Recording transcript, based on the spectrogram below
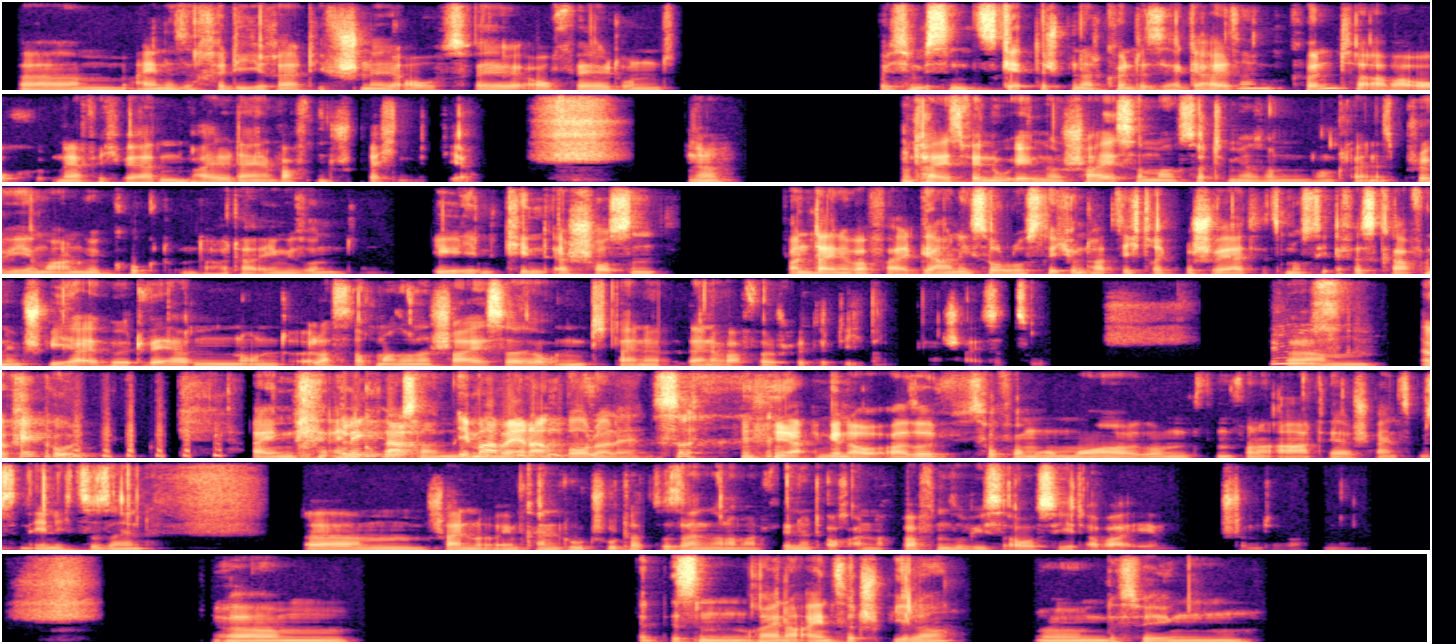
Ähm, eine Sache, die relativ schnell auffällt und wo ich so ein bisschen skeptisch bin, das könnte sehr geil sein, könnte aber auch nervig werden, weil deine Waffen sprechen mit dir. Ne? Und heißt, wenn du irgendeine Scheiße machst, hatte mir so ein, so ein kleines Preview mal angeguckt und da hat er irgendwie so ein, so ein Alien-Kind erschossen, fand deine Waffe halt gar nicht so lustig und hat sich direkt beschwert, jetzt muss die FSK von dem Spieler erhöht werden und äh, lass doch mal so eine Scheiße und deine, deine Waffe schüttet dich dann mit der Scheiße zu. Ähm, okay, cool. ein, ein Klingt nach, großer- immer mehr nach Borderlands. ja, genau. Also so vom Humor, so von der Art her scheint es ein bisschen ähnlich zu sein. Ähm, scheint nur eben kein Loot-Shooter zu sein, sondern man findet auch andere Waffen, so wie es aussieht, aber eben bestimmte Waffen. Ähm, es ist ein reiner Einzelspieler, ähm, deswegen ein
